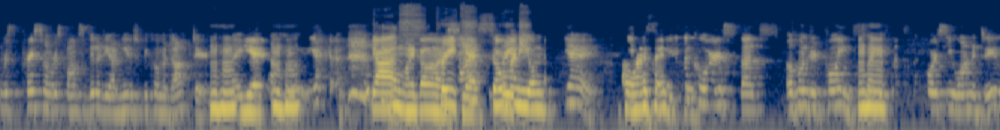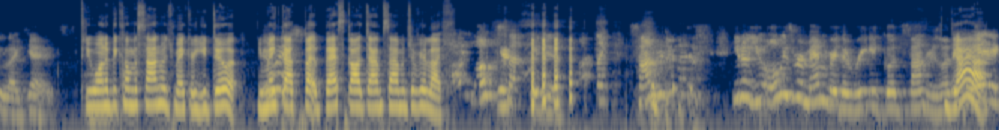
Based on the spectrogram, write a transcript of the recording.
res- personal responsibility on you to become a doctor. Mm-hmm. Like, yeah. Mm-hmm. Yeah. Yes. Oh my god. Preach. Yes. So Preach. many young. Yeah. I want to say the course that's 100 points. Mm-hmm. Like if that's the course you want to do, like yeah. If you want to become a sandwich maker, you do it. You do make it. that be- best goddamn sandwich of your life. I love yeah. sandwiches. like sandwiches you know, you always remember the really good sandwiches. I think Yeah. there's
